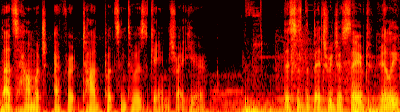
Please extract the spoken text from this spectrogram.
That's how much effort Todd puts into his games right here. This is the bitch we just saved? Really?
